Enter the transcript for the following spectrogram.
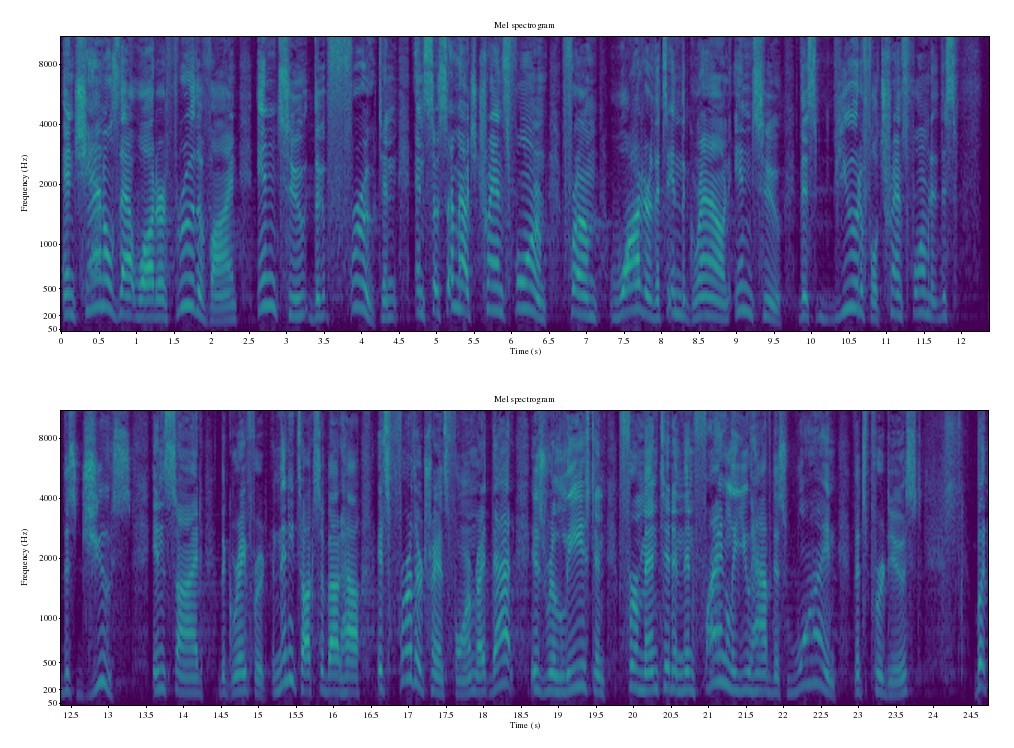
and channels that water through the vine into the fruit. And, and so somehow it's transformed from water that's in the ground into this beautiful, transformative, this this juice inside the grapefruit. And then he talks about how it's further transformed, right? That is released and fermented. And then finally, you have this wine that's produced. But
